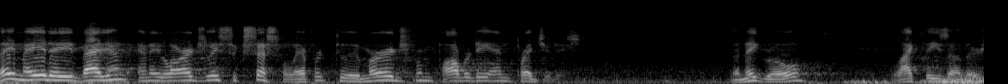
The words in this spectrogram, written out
They made a valiant and a largely successful effort to emerge from poverty and prejudice. The Negro, like these others,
